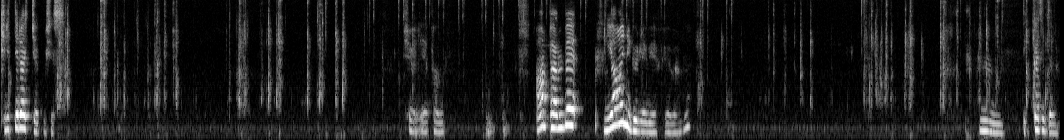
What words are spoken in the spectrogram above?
Kilitleri açacakmışız. Şöyle yapalım. Ama pembe niye aynı görevi yapıyor benimle? Hmm, dikkat edelim.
